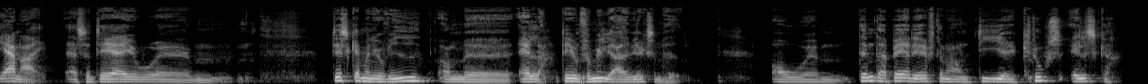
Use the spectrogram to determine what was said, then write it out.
Ja, nej. Altså, det er jo... Øh, det skal man jo vide om øh, alder. Det er jo en familieejet virksomhed. Og øh, dem, der bærer det efternavn, de øh, knus elsker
